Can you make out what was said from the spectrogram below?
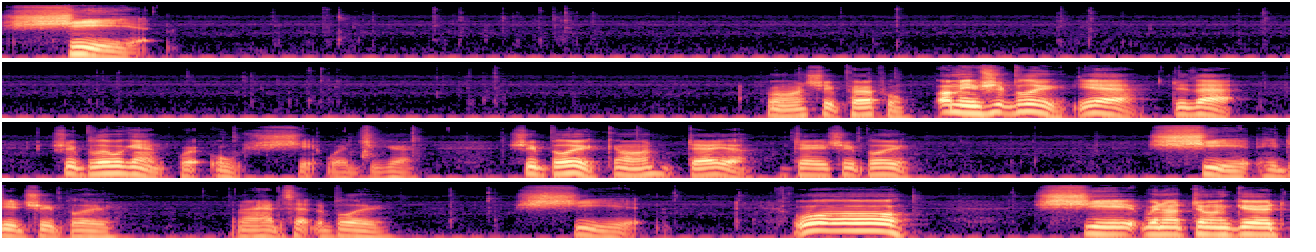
Shit. Come on, shoot purple. I mean, shoot blue. Yeah, do that. Shoot blue again. Where, oh, shit, where'd you go? Shoot blue. Go on. Dare you. Dare you shoot blue. Shit, he did shoot blue. And I had to set the blue. Shit. Whoa! Shit, we're not doing good.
